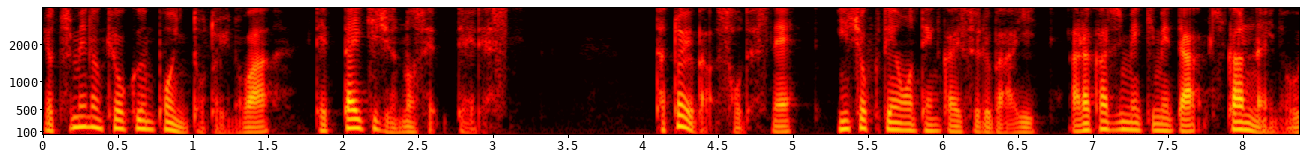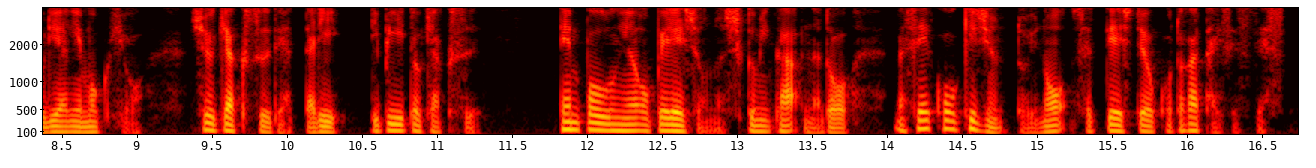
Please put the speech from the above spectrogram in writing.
四つ目の教訓ポイントというのは、撤退基準の設定です。例えばそうですね、飲食店を展開する場合、あらかじめ決めた期間内の売上目標、集客数であったり、リピート客数、店舗運営オペレーションの仕組み化など、成功基準というのを設定しておくことが大切です。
